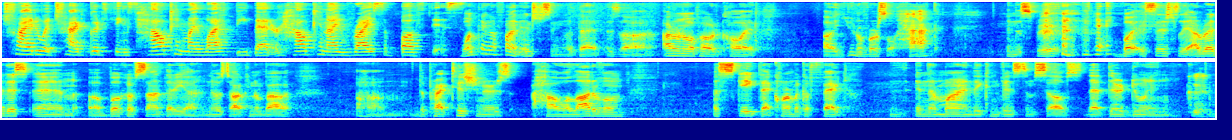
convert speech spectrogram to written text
try to attract good things, how can my life be better? How can I rise above this? One thing I find interesting with that is uh, I don't know if I would call it a universal hack in the spirit, but essentially I read this in a book of Santeria, and it was talking about um, the practitioners, how a lot of them escape that karmic effect. In their mind, they convince themselves that they're doing Good.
